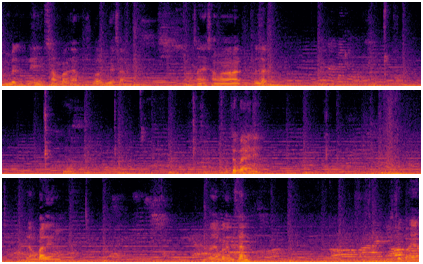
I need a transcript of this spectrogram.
ambil ini sambalnya luar biasa. Rasanya sangat lezat ya. coba ini. Yang paling yang paling besar Ini coba ya.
